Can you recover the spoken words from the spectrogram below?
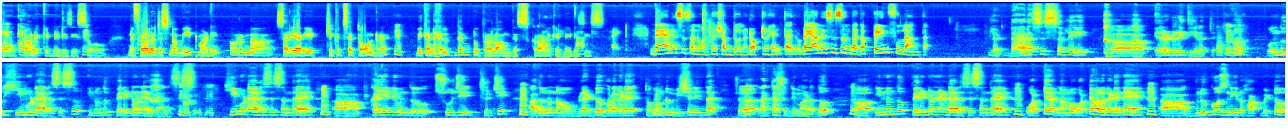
so chronic kidney disease so ನೆಫ್ರಾಲಜಿಸ್ಟ್ನ meet ಮಾಡಿ ಅವ್ರನ್ನ ಸರಿಯಾಗಿ ಚಿಕಿತ್ಸೆ ತಗೊಂಡ್ರೆ we can help them to prolong this chronic kidney disease dialysis ಅನ್ನುವಂಥ ಶಬ್ದವನ್ನು ಡಾಕ್ಟರ್ ಹೇಳ್ತಾ ಇದ್ರು. ಡಯಾಲಿಸಿಸ್ ಅಂದಾಗ ಪೇನ್ಫುಲ್ ಅಂತ? ಇಲ್ಲ ಡಯಾಲಿಸಿಸ್ ಅಲ್ಲಿ ಎರಡು ರೀತಿ ಇರುತ್ತೆ. ಒಂದು ಹೀಮೋಡಯಾಲಿಸಿಸ್ ಇನ್ನೊಂದು ಪೆರಿಟೋನಿಯಲ್ ಡಯಾಲಿಸಿಸ್. ಹೀಮೋಡಯಾಲಿಸಿಸ್ ಅಂದ್ರೆ ಕೈಯಲ್ಲಿ ಒಂದು ಸೂಜಿ ಚುಚ್ಚಿ ಅದನ್ನು ನಾವು ಬ್ಲಡ್ ಹೊರಗಡೆ ತಗೊಂಡು ಮಿಷನ್ ಇಂದ ರಕ್ತ ಶುದ್ಧಿ ಮಾಡೋದು. ಇನ್ನೊಂದು ಪೆರಿಟೋನಿಯಲ್ ಡಯಾಲಿಸಿಸ್ ಅಂದ್ರೆ ಹೊಟ್ಟೆ ನಮ್ಮ ಹೊಟ್ಟೆ ಒಳಗಡೆನೆ ಗ್ಲೂಕೋಸ್ ನೀರು ಹಾಕ್ಬಿಟ್ಟು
